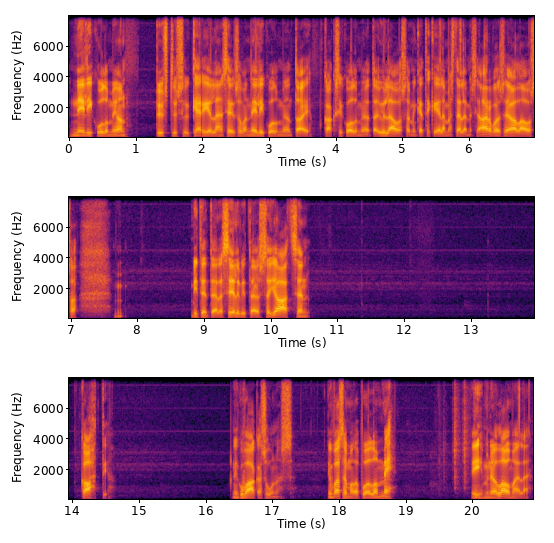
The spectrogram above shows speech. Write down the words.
nelikulmion, pystyisi kärjellään seisovan nelikulmion tai kaksi kolmiota yläosa, mikä tekee elämästä elämisen arvoisen ja alaosa, miten täällä selvitään, jos sä jaat sen kahtia, niin kuin vaakasuunnassa, niin vasemmalla puolella on me. Ihminen on laumaeläin.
